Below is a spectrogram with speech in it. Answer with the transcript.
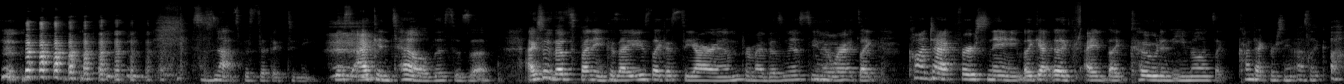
This is not specific to me. This I can tell. This is a actually that's funny because I use like a CRM for my business. You know Mhm. where it's like contact first name. Like I, like I like code an email. It's like contact first name. I was like, oh,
